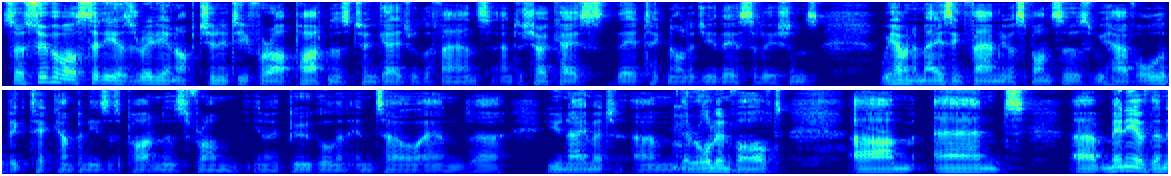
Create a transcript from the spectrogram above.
So Super Bowl City is really an opportunity for our partners to engage with the fans and to showcase their technology, their solutions. We have an amazing family of sponsors. We have all the big tech companies as partners, from you know Google and Intel and uh, you name it. Um, They're all involved, um, and uh, many of them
